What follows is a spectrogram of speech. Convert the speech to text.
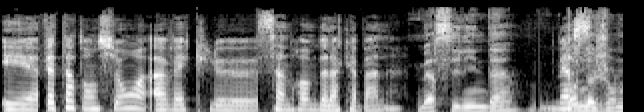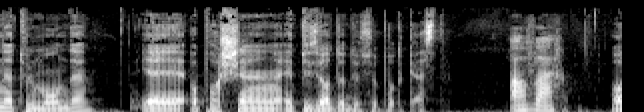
et faites attention avec le syndrome de la cabane. Merci, Linda. Bonne journée à tout le monde et au prochain épisode de ce podcast. Au revoir. Au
